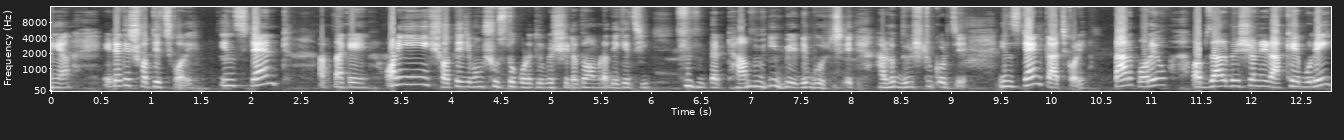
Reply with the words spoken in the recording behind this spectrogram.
নেওয়া এটাকে সতেজ করে। ইনস্ট্যান্ট আপনাকে অনেক সতেজ এবং সুস্থ করে তুলবে, সেটা তো আমরা দেখেছি। তার ঠাম্মি বেডে বসে আরও দুষ্টু করছে ইনস্ট্যান্ট কাজ করে। তারপরেও অবজারভেশনে রাখে বলেই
